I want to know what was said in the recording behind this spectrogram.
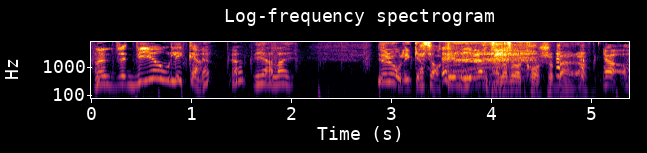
Men vi är olika. Ja, ja, vi alla gör olika saker i livet. Alla bara kors att bära. Ja.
